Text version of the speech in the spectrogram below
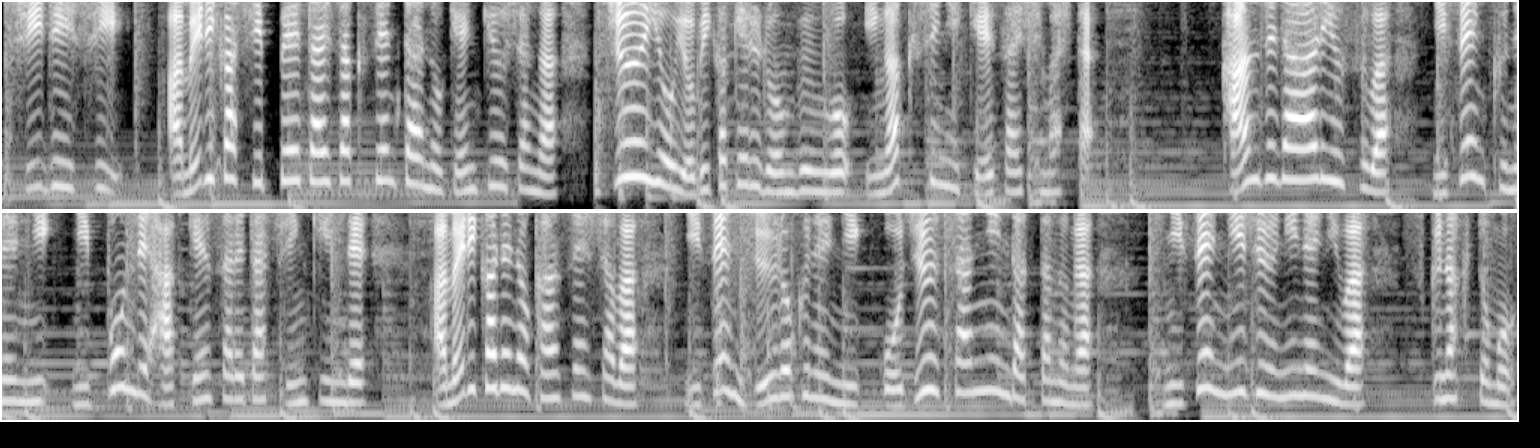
CDC アメリカ疾病対策センターの研究者が注意を呼びかける論文を医学誌に掲載しました。カンジダ・アリウスは2009年に日本で発見された心筋でアメリカでの感染者は2016年に53人だったのが2022年には少なくとも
